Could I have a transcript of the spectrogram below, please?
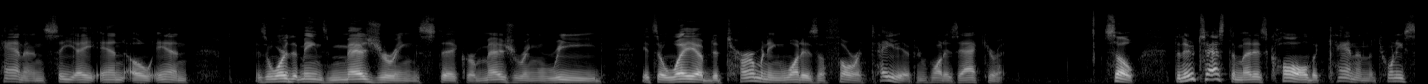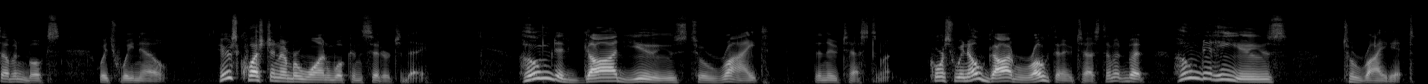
canon, C A N O N, is a word that means measuring stick or measuring reed. It's a way of determining what is authoritative and what is accurate. So, the New Testament is called the canon, the 27 books which we know. Here's question number one we'll consider today Whom did God use to write the New Testament? Of course, we know God wrote the New Testament, but whom did He use to write it?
